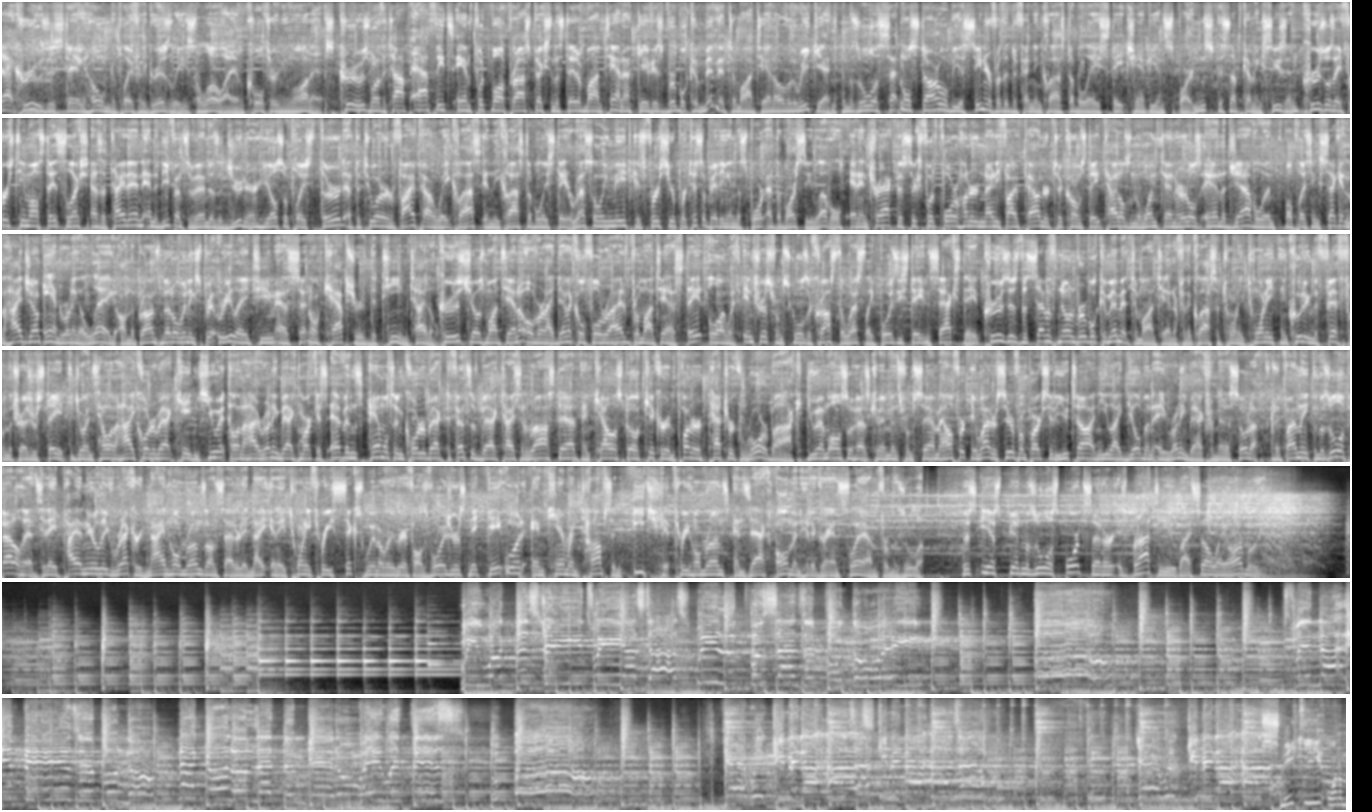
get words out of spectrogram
Zach Cruz is staying home to play for the Grizzlies. Hello, I am Colter Nuanez. Cruz, one of the top athletes and football prospects in the state of Montana, gave his verbal commitment to Montana over the weekend. The Missoula Sentinel star will be a senior for the defending Class AA state champion Spartans this upcoming season. Cruz was a first team All State selection as a tight end and a defensive end as a junior. He also placed third at the 205 pound weight class in the Class AA state wrestling meet, his first year participating in the sport at the varsity level. And in track, the 6'4, 195 pounder took home state titles in the 110 hurdles and the javelin while placing second in the high jump and running a leg on the bronze medal winning sprint relay team as Sentinel captured the team title. Cruz chose Montana over an identical full ride from Montana State, along with interest from schools across the West like Boise State and Sac State. Cruz is the seventh known verbal commitment to Montana for the class of 2020, including the fifth from the Treasure State. He joins Helena High quarterback Caden Hewitt, Helena High running back Marcus Evans, Hamilton quarterback defensive back Tyson Rostad, and Kalispell kicker and punter Patrick Rohrbach. UM also has commitments from Sam Alford, a wide receiver from Park City, Utah, and Eli Gilman, a running back from Minnesota. And finally, the Missoula Paddleheads hit a Pioneer League record nine home runs on Saturday night in a 23-6 win over the Great Falls Voyagers. Nick Gatewood and Cameron Thompson each hit three home runs, and Zach Ullman hit a grand slam for Missoula. This ESPN Missoula Sports Center is brought to you by Selway Armory.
